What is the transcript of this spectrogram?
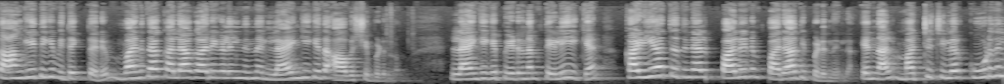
സാങ്കേതിക വിദഗ്ധരും വനിതാ കലാകാരികളിൽ നിന്ന് ലൈംഗികത ആവശ്യപ്പെടുന്നു. ലൈംഗിക പീഡനം തെളിയിക്കാൻ കഴിയാത്തതിനാൽ പലരും പരാതിപ്പെടുന്നില്ല. എന്നാൽ മറ്റു ചിലർ കൂടുതൽ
